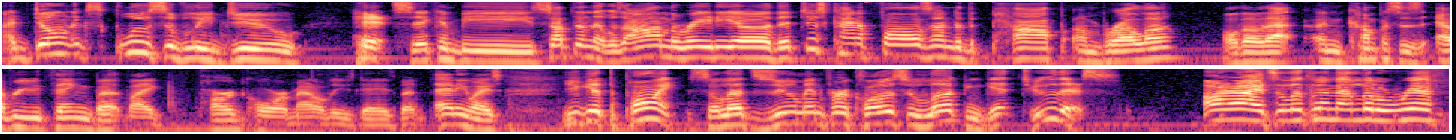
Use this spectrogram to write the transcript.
I don't exclusively do hits. It can be something that was on the radio that just kind of falls under the pop umbrella, although that encompasses everything but like hardcore metal these days. But, anyways, you get the point. So let's zoom in for a closer look and get to this. All right, so let's learn that little riff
